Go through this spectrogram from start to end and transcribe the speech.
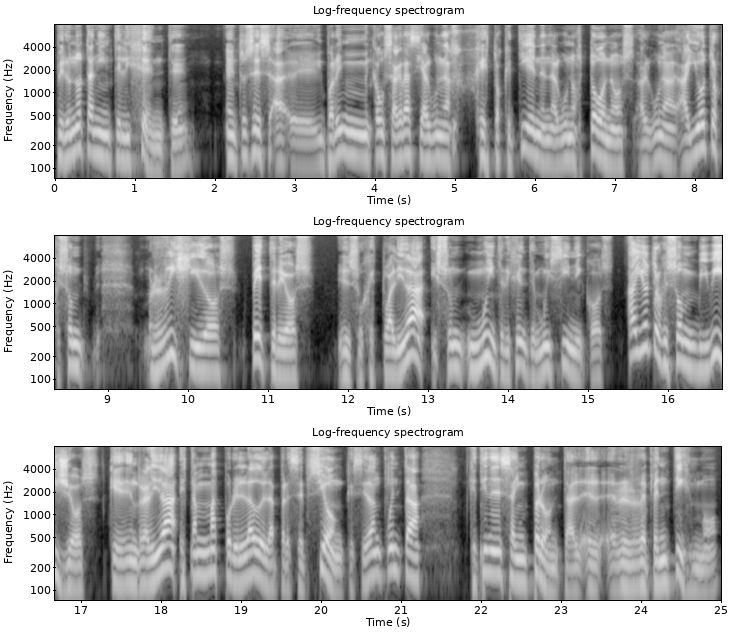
pero no tan inteligente. Entonces, ah, eh, y por ahí me causa gracia algunos gestos que tienen, algunos tonos, alguna, hay otros que son rígidos, pétreos en su gestualidad y son muy inteligentes, muy cínicos. Hay otros que son vivillos, que en realidad están más por el lado de la percepción, que se dan cuenta que tienen esa impronta, el, el- el repentismo.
